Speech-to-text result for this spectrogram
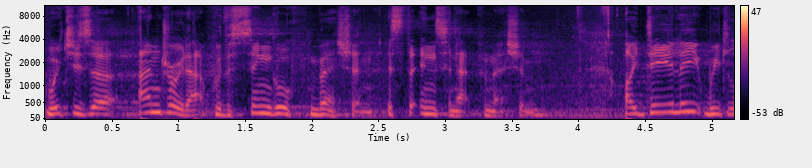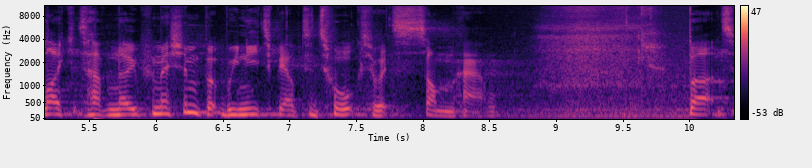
which is an Android app with a single permission. It's the internet permission. Ideally, we'd like it to have no permission, but we need to be able to talk to it somehow. But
